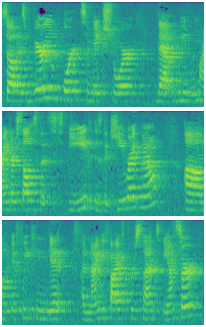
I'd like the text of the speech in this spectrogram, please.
So it's very important to make sure that we remind ourselves that speed is the key right now. Um, if we can get a 95% answer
